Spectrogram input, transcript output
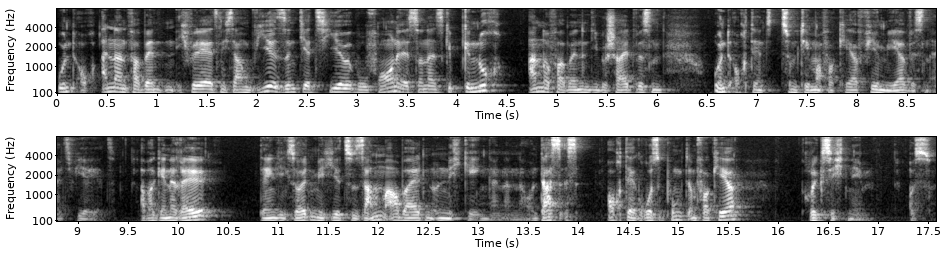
und auch anderen Verbänden. Ich will ja jetzt nicht sagen, wir sind jetzt hier, wo vorne ist, sondern es gibt genug andere Verbände, die Bescheid wissen und auch zum Thema Verkehr viel mehr wissen als wir jetzt. Aber generell denke ich, sollten wir hier zusammenarbeiten und nicht gegeneinander. Und das ist auch der große Punkt im Verkehr, Rücksicht nehmen, aus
